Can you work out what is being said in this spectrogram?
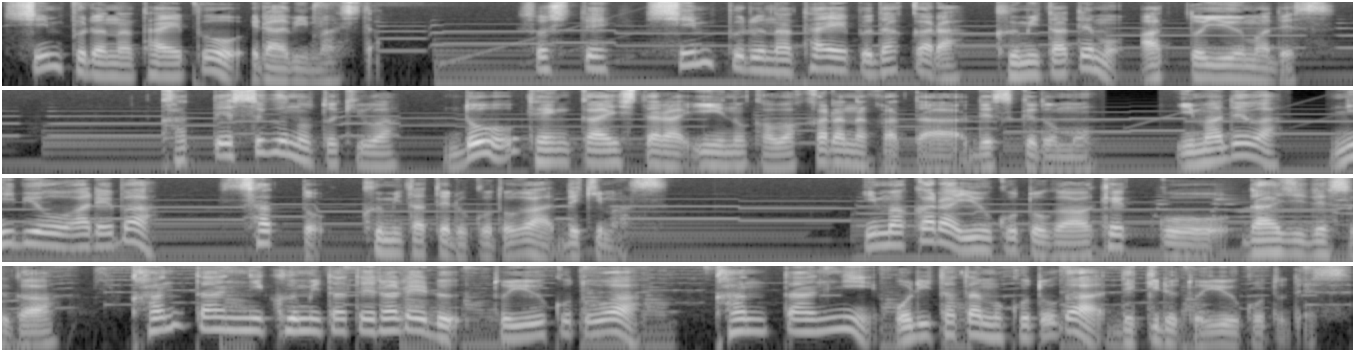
シンプルなタイプを選びました。そしてシンプルなタイプだから組み立てもあっという間です。買ってすぐの時はどう展開したらいいのかわからなかったですけども今では2秒あればさっと組み立てることができます。今から言うことが結構大事ですが簡単に組み立てられるということは簡単に折りたたむことができるということです。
